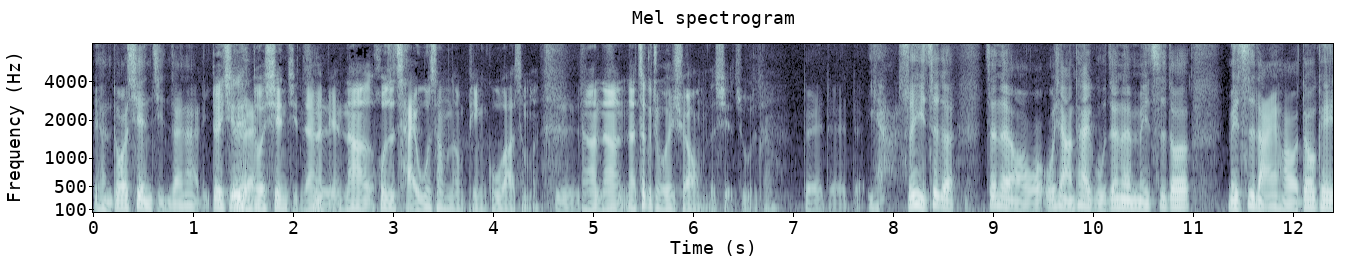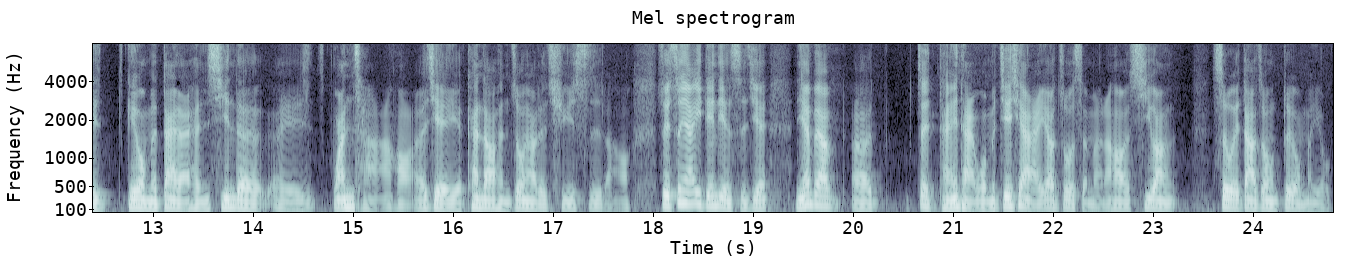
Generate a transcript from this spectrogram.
很多陷阱在那里。对，其实很多陷阱在那边。那或者财务上的评估啊什么，是那那那这个就会需要我们的协助这样。对对对呀，所以这个真的哦，我我想太古真的每次都每次来哈、都可以给我们带来很新的呃观察哈、而且也看到很重要的趋势了哦。所以剩下一点点时间，你要不要呃再谈一谈我们接下来要做什么？然后希望社会大众对我们有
